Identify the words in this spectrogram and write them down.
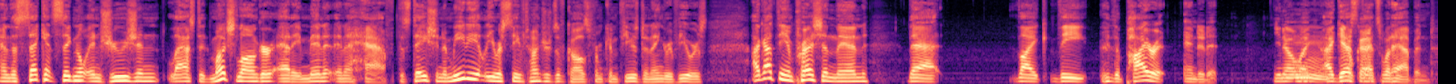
and the second signal intrusion lasted much longer at a minute and a half. The station immediately received hundreds of calls from confused and angry viewers. I got the impression then that, like the the pirate ended it. You know, like I guess okay. that's what happened.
